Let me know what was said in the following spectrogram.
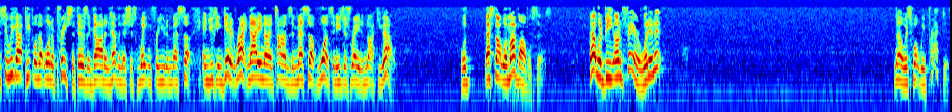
You see, we got people that want to preach that there's a God in heaven that's just waiting for you to mess up. And you can get it right 99 times and mess up once, and he's just ready to knock you out. Well, that's not what my Bible says. That would be unfair, wouldn't it? No, it's what we practice.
